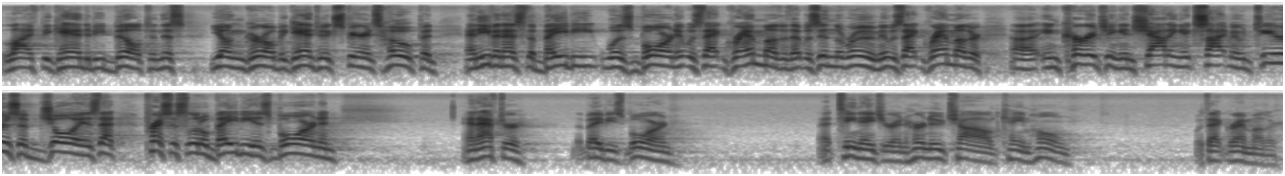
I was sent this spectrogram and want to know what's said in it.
life began to be built, and this young girl began to experience hope. And, and even as the baby was born, it was that grandmother that was in the room. It was that grandmother uh, encouraging and shouting excitement, and tears of joy as that precious little baby is born. And, and after the baby's born, that teenager and her new child came home with that grandmother.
